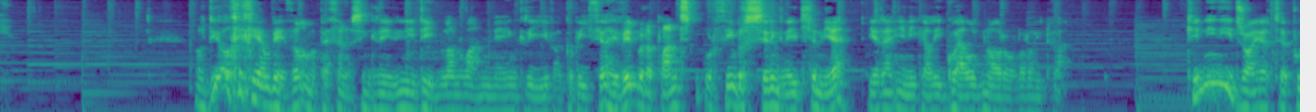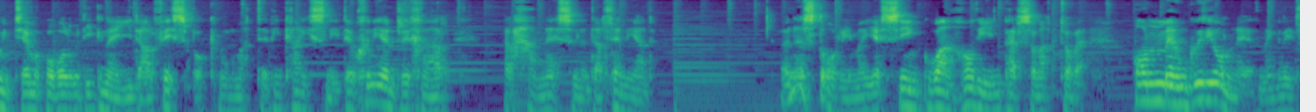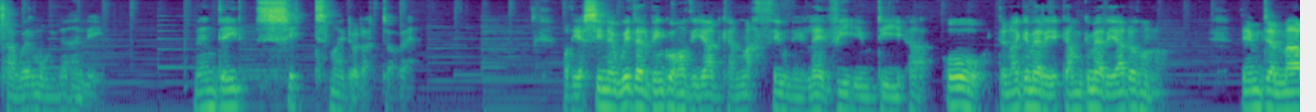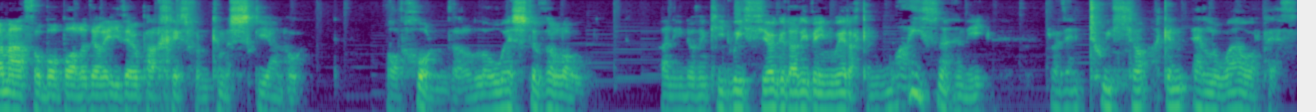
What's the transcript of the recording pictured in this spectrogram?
Wel, diolch i chi am feddwl am y pethau yna sy'n gwneud i ni deimlo'n wan neu'n gryf, a gobeithio hefyd bod y plant wrth i'n brysur yn gwneud lluniau i'r i ni gael ei gweld nhw ar ôl yr oedfa. Cyn i ni droi at y pwyntiau mae pobl wedi gwneud ar Facebook mewn ymateb i'n cais ni, dewch yn i edrych ar yr hanes yn y darlleniad. Yn y stori mae Iesu'n gwahodd un person ato fe, ond mewn gwirionedd mae'n gwneud llawer mwy na hynny. Mae'n deud sut mae dod ato fe. Oedd Iesu newydd erbyn gwahoddiad gan Matthew neu Lefi i'w di a o, dyna gymeriad, gamgymeriad oedd hwnnw. Ddim dyma'r math o bobl y dylai iddew parchus fod cymysgu â nhw. Oedd hwn the lowest of the low. Yn un oedd yn cydweithio gyda'r ifeinwyr ac yn waith na hynny, roedd e'n twyllo ac yn elwa o'r peth.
